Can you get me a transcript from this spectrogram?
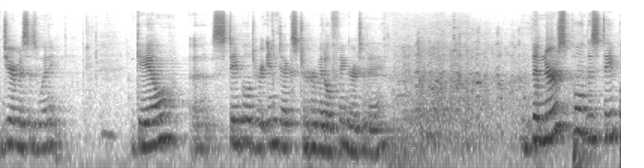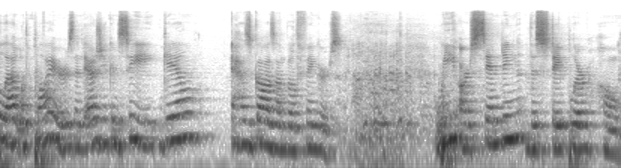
Dear Mrs. Winnie, Gail uh, stapled her index to her middle finger today. The nurse pulled the staple out with pliers, and as you can see, Gail has gauze on both fingers. We are sending the stapler home.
